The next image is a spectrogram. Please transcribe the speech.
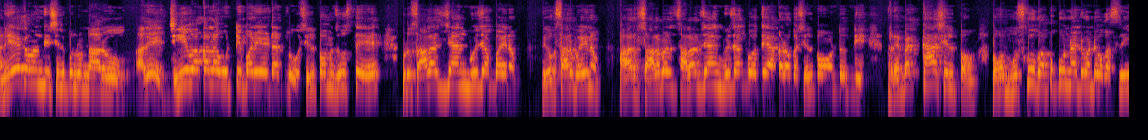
అనేక మంది శిల్పులు ఉన్నారు అదే జీవకళ ఉట్టిపడేటట్లు శిల్పం చూస్తే ఇప్పుడు సాలర్జాంగ్ మ్యూజియం పోయినాం. ఇది ఒకసారి పోయినాం. ఆ సాల సాలర్జాంగ్ మ్యూజియం పోతే అక్కడ ఒక శిల్పం ఉంటుంది. రెబెక్కా శిల్పం. ఒక ముసుగు కప్పుకున్నటువంటి ఒక స్త్రీ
